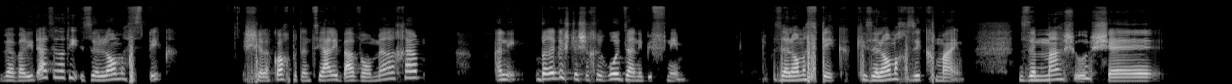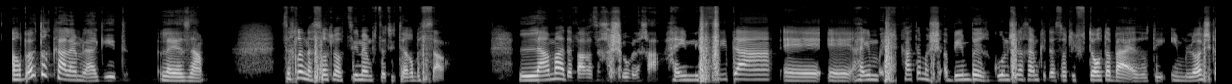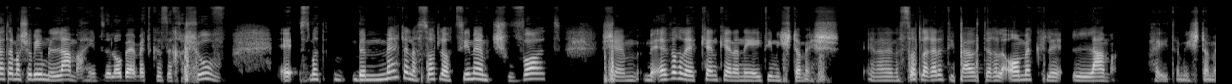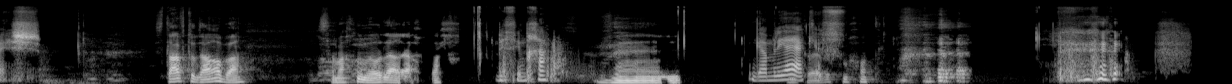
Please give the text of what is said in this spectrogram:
והוולידציה הזאת זה לא מספיק שלקוח פוטנציאלי בא ואומר לכם, אני, ברגע שתשחררו את זה אני בפנים. זה לא מספיק, כי זה לא מחזיק מים. זה משהו שהרבה יותר קל להם להגיד ליזם. צריך לנסות להוציא מהם קצת יותר בשר. למה הדבר הזה חשוב לך? האם ניסית, אה, אה, האם השקעת משאבים בארגון שלכם כדי לנסות לפתור את הבעיה הזאת? אם לא השקעת משאבים, למה? האם זה לא באמת כזה חשוב? אה, זאת אומרת, באמת לנסות להוציא מהם תשובות שהן מעבר לכן כן אני הייתי משתמש, אלא לנסות לרדת טיפה יותר לעומק ללמה היית משתמש. סתיו, תודה רבה. שמחנו מאוד לארח אותך. בשמחה. ו... גם לי היה כיף. 呵呵呵。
